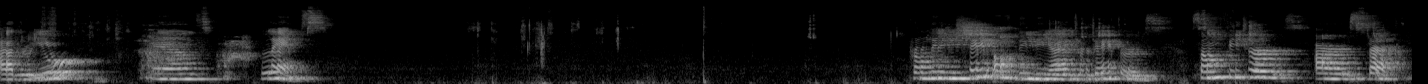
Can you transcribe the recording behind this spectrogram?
a drill and lamps. From the shape of the VI trajectories, some features are extracted,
